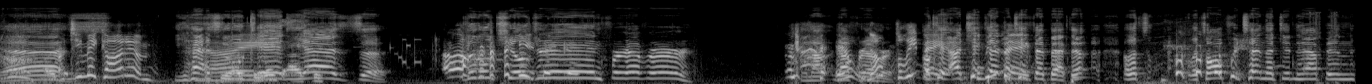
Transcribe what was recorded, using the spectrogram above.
Our Yes. teammate got him. Yes, little Nice. kid. Yes. Oh, Little children forever. Well, not, not Ew, forever. No, Felipe. Okay, I take that. I take that back. That, uh, let's let's all pretend that didn't happen.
